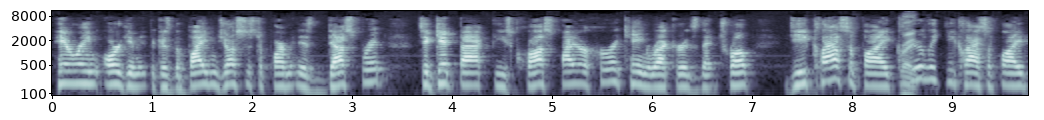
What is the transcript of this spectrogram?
herring argument because the Biden Justice Department is desperate to get back these crossfire hurricane records that Trump declassified, clearly right. declassified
